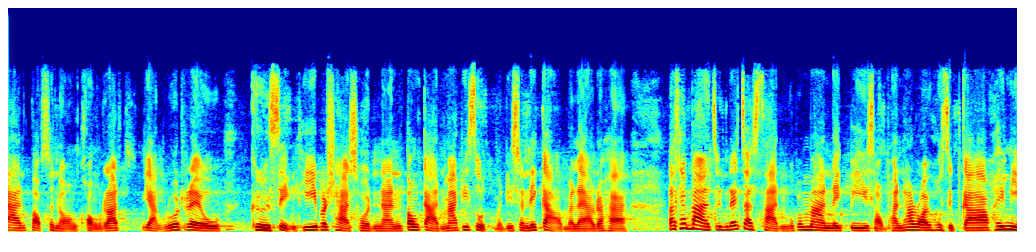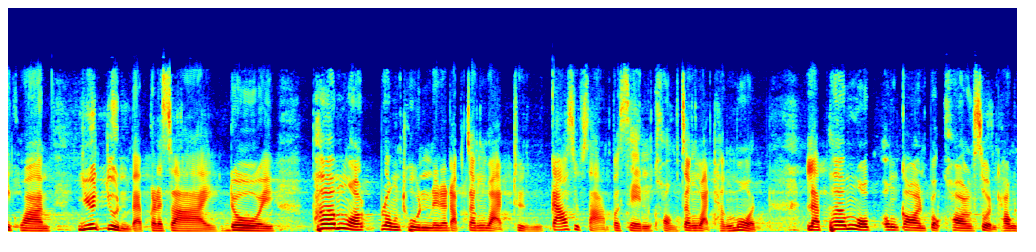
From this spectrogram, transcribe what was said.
การตอบสนองของรัฐอย่างรวดเร็ว คือสิ่งที่ประชาชนนั้นต้องการมากที่สุดเหมือนที่ฉันได้กล่าวมาแล้วนะคะ รัฐบาลจึงได้จัดสรรงบประมาณในปี 2569 ให้มีความยืดหยุ่นแบบกระจาย โดย เพิ่มงบลงทุนในระดับจังหวัดถึง 93%ของจังหวัดทั้งหมด และเพิ่มงบองค์กรปกครองส่วนท้อง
